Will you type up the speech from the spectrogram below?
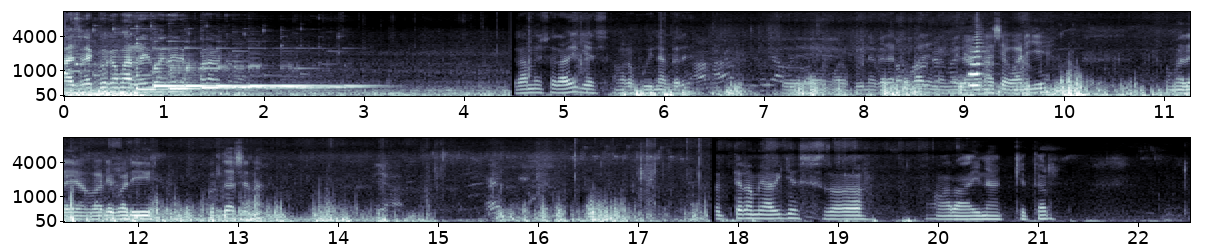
આજ લગભગ અમારે રવિવારે. રામેશ્વર આવી ગયા છે અમારા ભૂઈના ઘરે. તો અમારા ભૂઈના ઘરે તો અમે જવાના છે વાડીએ. અમારે વાડી વાડી જોરદાર છે ને? અત્યારે અમે આવી ગયા અમારા આઈના ખેતર. તો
